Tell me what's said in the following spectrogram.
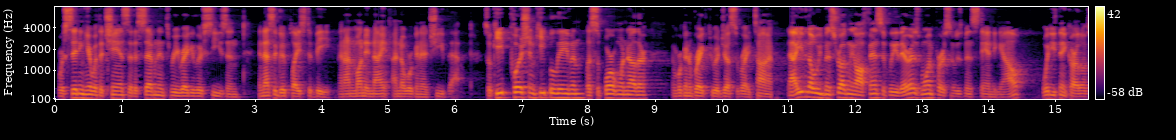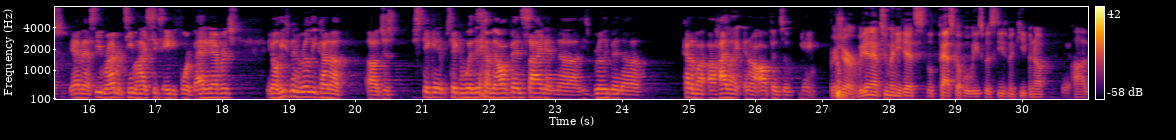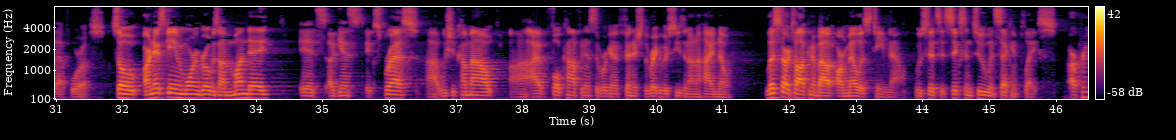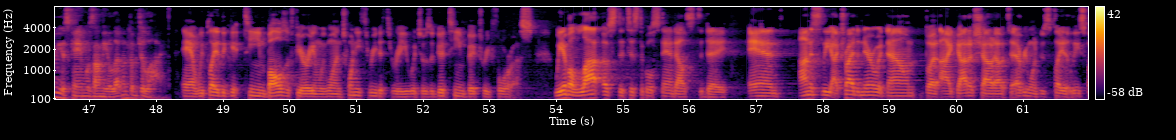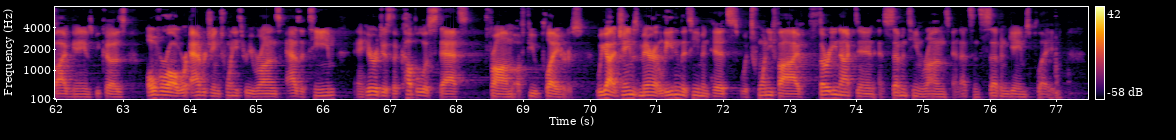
We're sitting here with a chance at a 7 and 3 regular season, and that's a good place to be. And on Monday night, I know we're going to achieve that. So keep pushing, keep believing. Let's support one another, and we're going to break through at just the right time. Now, even though we've been struggling offensively, there is one person who's been standing out. What do you think, Carlos? Yeah, man, Steve Reimer, team high 684 batting average. You know, he's been really kind of uh, just sticking it, sticking with it on the offense side, and uh, he's really been uh, kind of a, a, highlight in our offensive game. For sure, we didn't have too many hits the past couple of weeks, but Steve's been keeping up uh, that for us. So our next game in Morton Grove is on Monday. It's against Express. Uh, we should come out uh, I have full confidence that we're going to finish the regular season on a high note. Let's start talking about our Melas team now, who sits at six and two in second place. Our previous game was on the 11th of July, and we played the team Balls of Fury, and we won 23 to three, which was a good team victory for us. We have a lot of statistical standouts today, and honestly, I tried to narrow it down, but I got a shout out to everyone who's played at least five games because overall we're averaging 23 runs as a team, and here are just a couple of stats from a few players. We got James Merritt leading the team in hits with 25, 30 knocked in, and 17 runs, and that's in seven games played.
